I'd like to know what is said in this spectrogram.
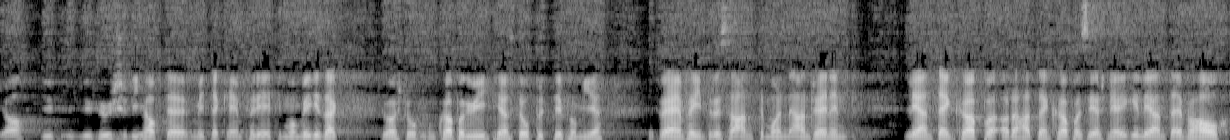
ja, wie, wie fühlst du dich auf der, mit der Kämpferdiät? Und wie gesagt, du hast doch vom Körpergewicht her das Doppelte von mir. Das wäre einfach interessant. Ich meine, anscheinend lernt dein Körper oder hat dein Körper sehr schnell gelernt, einfach auch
